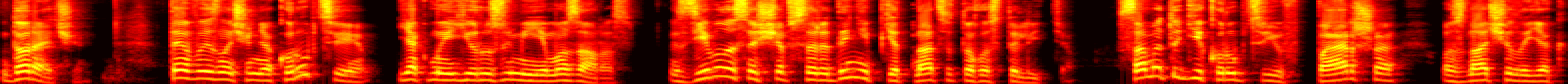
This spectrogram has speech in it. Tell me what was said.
До речі, те визначення корупції, як ми її розуміємо зараз, з'явилося ще в середині 15 століття. Саме тоді корупцію вперше означили як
